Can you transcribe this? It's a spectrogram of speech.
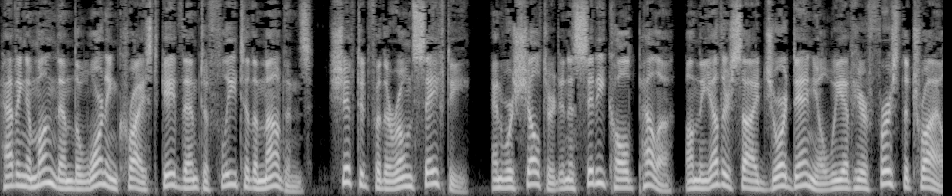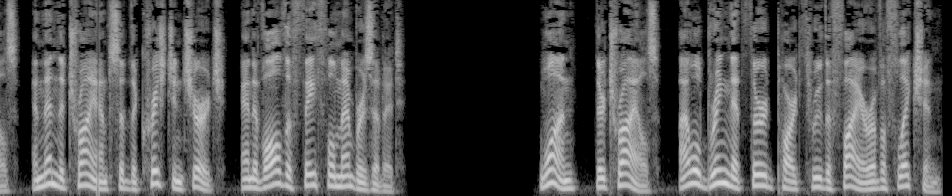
having among them the warning Christ gave them to flee to the mountains, shifted for their own safety, and were sheltered in a city called Pella. On the other side, Jordaniel, we have here first the trials, and then the triumphs of the Christian church, and of all the faithful members of it. 1. Their trials, I will bring that third part through the fire of affliction.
